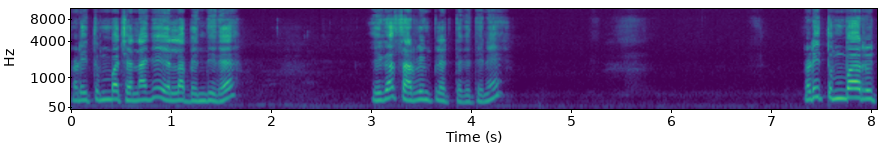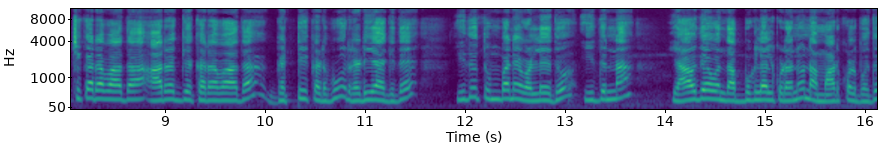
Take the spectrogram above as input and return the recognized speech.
ನೋಡಿ, ತುಂಬ ಚೆನ್ನಾಗಿ ಎಲ್ಲ ಬೆಂದಿದೆ. ಈಗ ಸರ್ವಿಂಗ್ ಪ್ಲೇಟ್ ತೆಗಿತೀನಿ. ನೋಡಿ, ತುಂಬ ರುಚಿಕರವಾದ, ಆರೋಗ್ಯಕರವಾದ ಗಟ್ಟಿ ಕಡುಬು ರೆಡಿಯಾಗಿದೆ ಇದು ತುಂಬಾ ಒಳ್ಳೆಯದು ಇದನ್ನು ಯಾವುದೇ ಒಂದು ಹಬ್ಬಗಳಲ್ಲಿ ಕೂಡ ನಾವು ಮಾಡ್ಕೊಳ್ಬೋದು.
